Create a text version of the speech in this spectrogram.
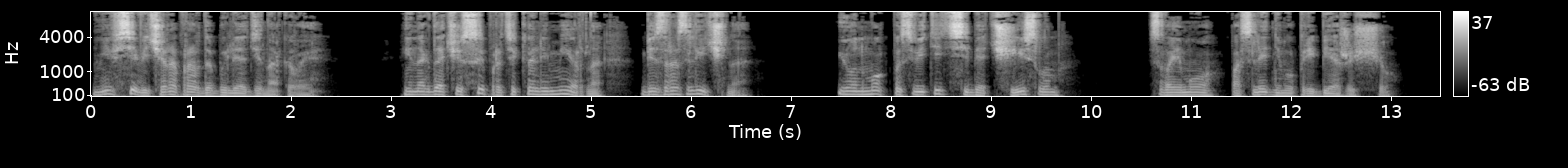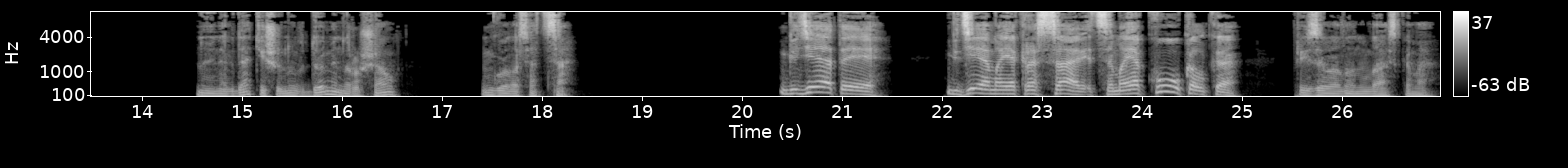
Не все вечера, правда, были одинаковые. Иногда часы протекали мирно, безразлично, и он мог посвятить себя числам, своему последнему прибежищу но иногда тишину в доме нарушал голос отца. «Где ты? Где моя красавица, моя куколка?» — призывал он ласково.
